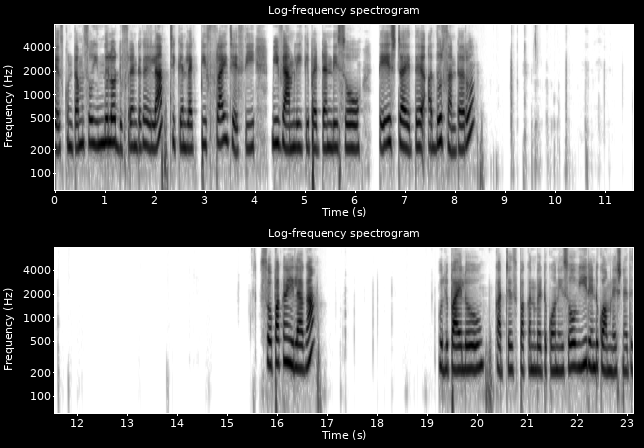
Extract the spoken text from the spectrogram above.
చేసుకుంటాం సో ఇందులో డిఫరెంట్గా ఇలా చికెన్ లెగ్ పీస్ ఫ్రై చేసి మీ ఫ్యామిలీకి పెట్టండి. సో టేస్ట్ అయితే అదుర్స్ అంటారు. సో పక్కన ఇలాగా ఉల్లిపాయలు కట్ చేసి పక్కన పెట్టుకొని సో ఈ రెండు కాంబినేషన్ అయితే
